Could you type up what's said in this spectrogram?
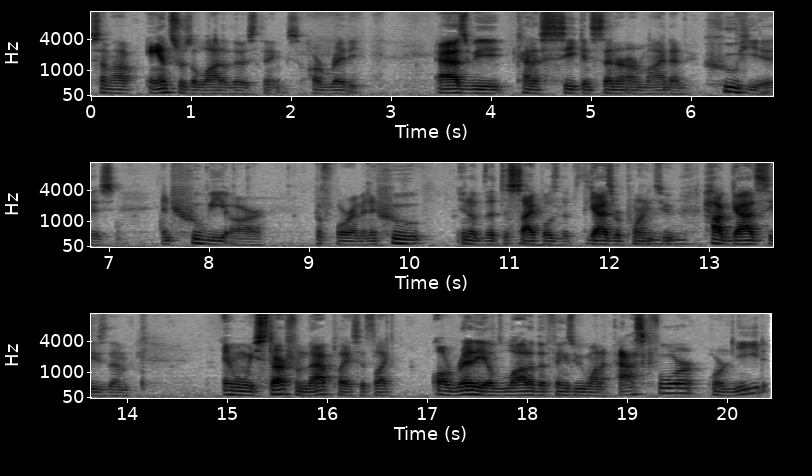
somehow answers a lot of those things already as we kind of seek and center our mind on who He is and who we are before Him and who you know the disciples, the guys we're pointing to, mm-hmm. how God sees them. And when we start from that place, it's like already a lot of the things we want to ask for or need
